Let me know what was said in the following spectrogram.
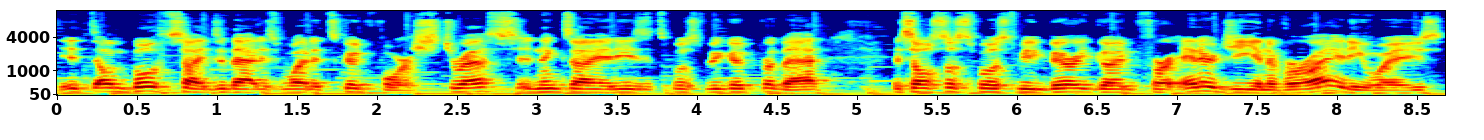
it, on both sides of that is what it's good for. Stress and anxieties, it's supposed to be good for that. It's also supposed to be very good for energy in a variety of ways,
